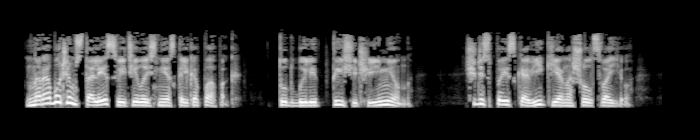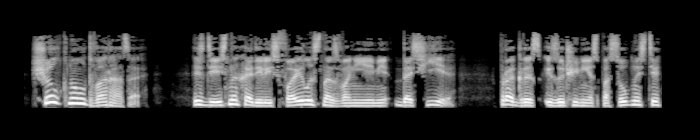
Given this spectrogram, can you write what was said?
На рабочем столе светилось несколько папок. Тут были тысячи имен. Через поисковик я нашел свое. Щелкнул два раза. Здесь находились файлы с названиями «Досье», «Прогресс изучения способности»,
